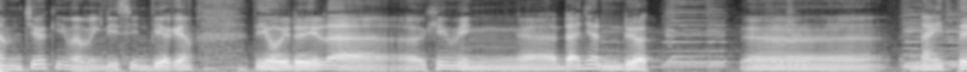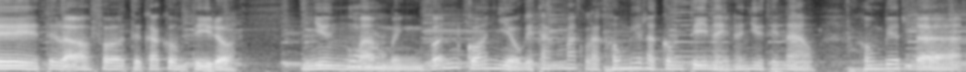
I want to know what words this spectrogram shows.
năm trước khi mà mình đi xin việc em thì hồi đấy là ờ, khi mình à, đã nhận được uh, nay tê tức là offer từ các công ty rồi nhưng yeah. mà dạ. mình vẫn có nhiều cái thắc mắc là không biết là công ty này nó như thế nào không biết là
